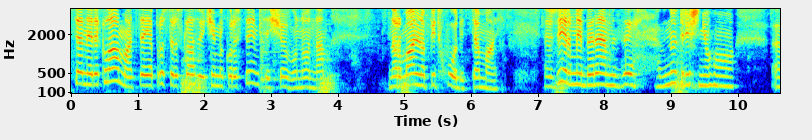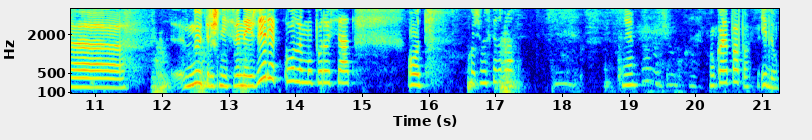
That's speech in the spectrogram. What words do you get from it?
це не реклама, це я просто розказую, чим ми користуємося, що воно нам нормально підходить, ця мазь. Жир ми беремо з внутрішнього. Е- внутрішній свиний жир, як колемо поросят. От. Хочеш миски забрати? Ні. Гукає папа, іду.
